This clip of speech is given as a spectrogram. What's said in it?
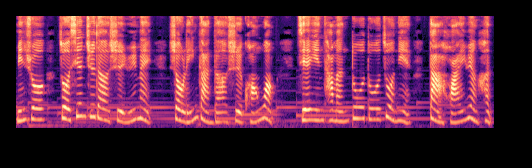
民说，做先知的是愚昧，受灵感的是狂妄。皆因他们多多作孽，大怀怨恨。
